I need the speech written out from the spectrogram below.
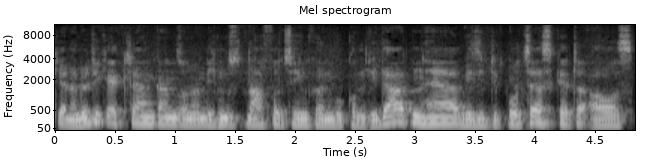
die Analytik erklären kann, sondern ich muss nachvollziehen können, wo kommen die Daten her, wie sieht die Prozesskette aus,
